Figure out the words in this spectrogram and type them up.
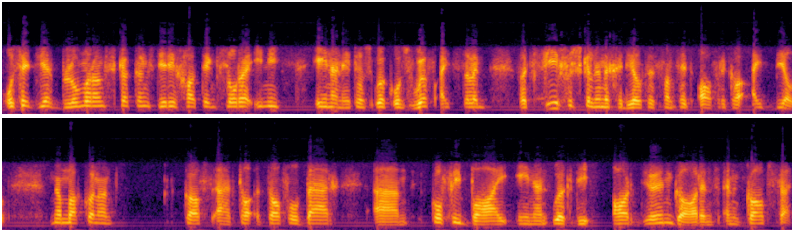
Ons het weer blommerangskikkings deur die Gauteng Flora Unie en dan het ons ook ons hoofuitstalling wat vier verskillende gedeeltes van Suid-Afrika uitbeeld. Namakoland, Kaaps, uh, Tafelberg, um Coffee Bay en dan ook die Ardern Gardens in Kaapstad.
